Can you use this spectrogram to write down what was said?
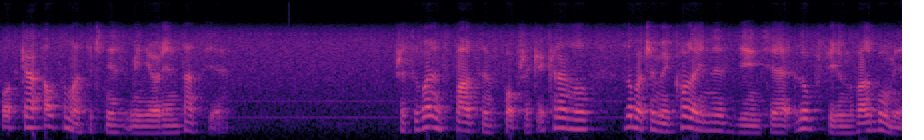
fotka automatycznie zmieni orientację. Przesuwając palcem w poprzek ekranu, zobaczymy kolejne zdjęcie lub film w albumie.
